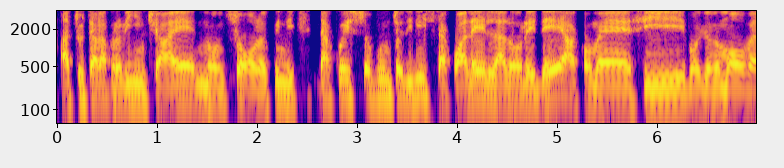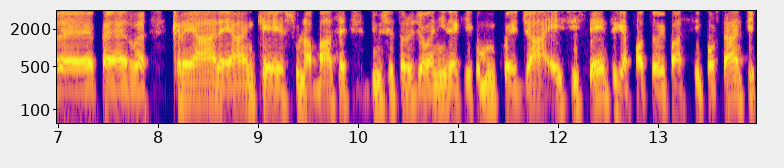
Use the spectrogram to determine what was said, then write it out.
a tutta la provincia e non solo. Quindi da questo punto di vista qual è la loro idea, come si vogliono muovere per creare anche sulla base di un settore giovanile che comunque è già esistente, che ha fatto dei passi importanti.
